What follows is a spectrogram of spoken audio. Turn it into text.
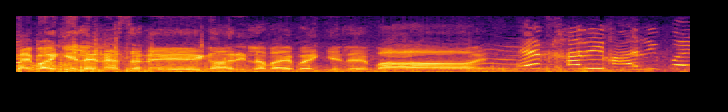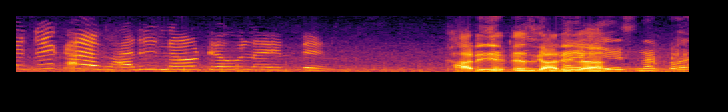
बाय बाय केलंय नसताने. घारीला बाय बाय केलंय. बाय खारी ना पण.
